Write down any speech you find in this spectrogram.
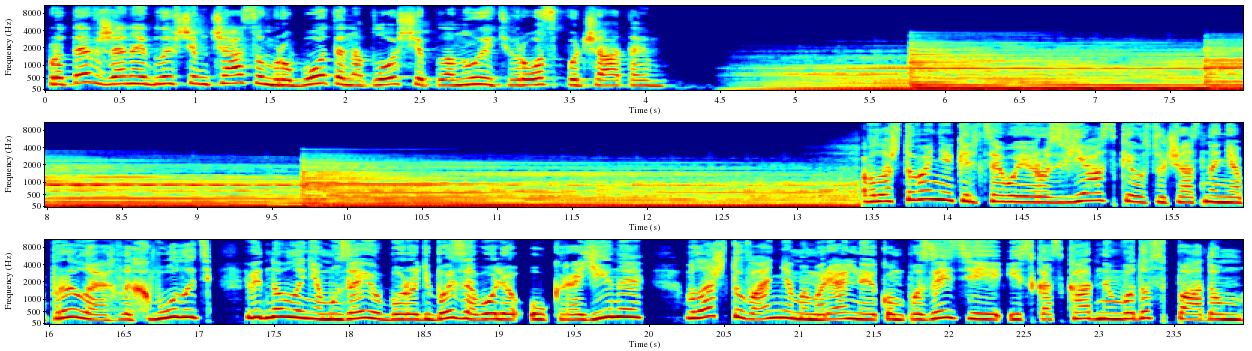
проте вже найближчим часом роботи на площі планують розпочати. Влаштування кільцевої розв'язки, осучаснення прилеглих вулиць, відновлення музею боротьби за волю України, влаштування меморіальної композиції із каскадним водоспадом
